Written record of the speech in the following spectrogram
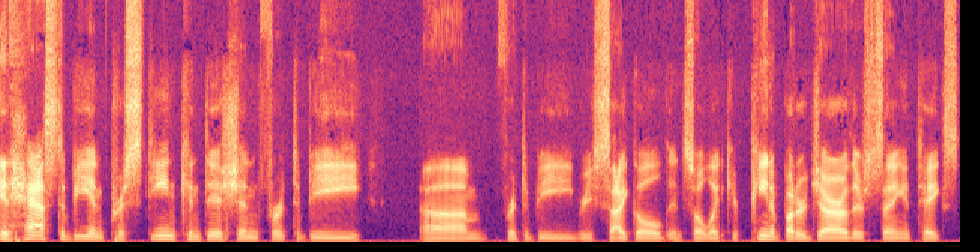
it has to be in pristine condition for it to be um, for it to be recycled, and so like your peanut butter jar, they're saying it takes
